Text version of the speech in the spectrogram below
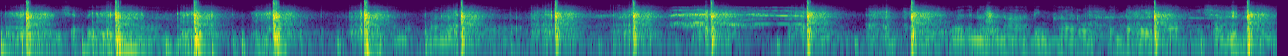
Hindi siya pwede na ano, manok. Kaya Gawa natin ang ating carrot. Pandagay sa ating Shanghai.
